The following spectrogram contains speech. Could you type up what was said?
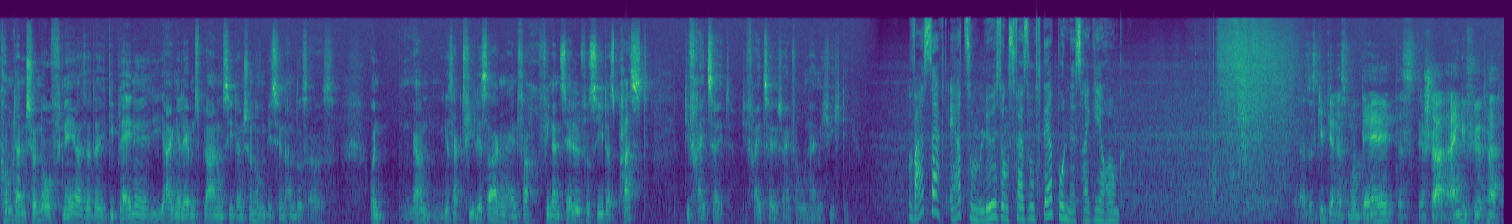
kommt dann schon oft, nee, also die Pläne, die eigene Lebensplanung sieht dann schon noch ein bisschen anders aus. Und ja, wie gesagt, viele sagen einfach finanziell für sie, das passt. Die Freizeit, die Freizeit ist einfach unheimlich wichtig. Was sagt er zum Lösungsversuch der Bundesregierung? Also es gibt ja das Modell, das der Staat eingeführt hat,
